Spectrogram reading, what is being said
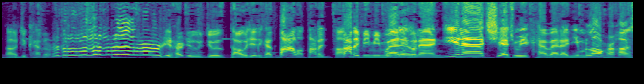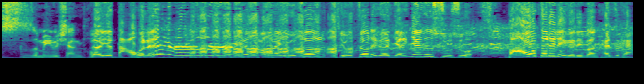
然后就看到一会儿就就倒过去就开始打了，打的打得明明白白。完了以后呢，你呢前脚一看完了，你们老汉儿好像是没有想通，然后又倒回来，又倒回来，又走又走那个娘娘跟叔叔包到的那个地方开始看。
